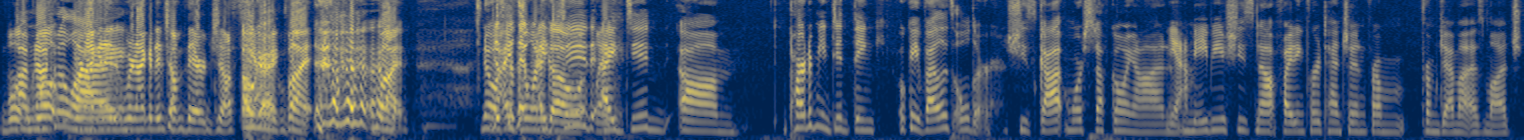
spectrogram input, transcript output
well, I'm not gonna we're not lie. gonna, we're not going to jump there just Okay. yet. But but no, Just 'cause I, I wanna go, Did, I did. Um, part of me did think, okay, Violet's older. She's got more stuff going on. Yeah. Maybe she's not fighting for attention from from Gemma as much.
